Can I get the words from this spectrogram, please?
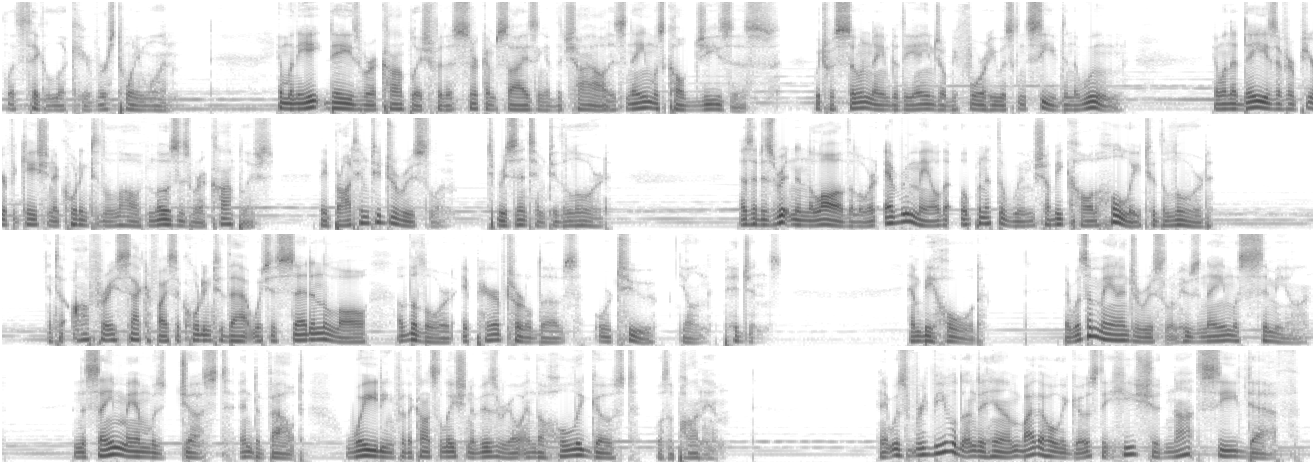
Let's take a look here. Verse 21. And when the eight days were accomplished for the circumcising of the child, his name was called Jesus, which was so named of the angel before he was conceived in the womb. And when the days of her purification according to the law of Moses were accomplished, they brought him to Jerusalem to present him to the Lord. As it is written in the law of the Lord, every male that openeth the womb shall be called holy to the Lord. And to offer a sacrifice according to that which is said in the law of the Lord, a pair of turtle doves or two young pigeons. And behold, there was a man in Jerusalem whose name was Simeon. And the same man was just and devout, waiting for the consolation of Israel, and the Holy Ghost was upon him. And it was revealed unto him by the Holy Ghost that he should not see death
